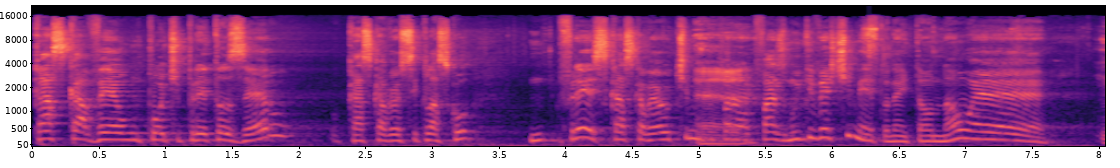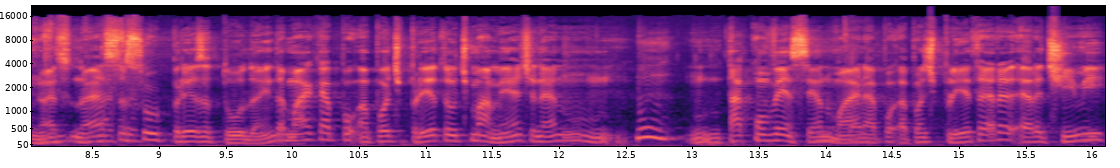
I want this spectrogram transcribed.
Cascavel 1, Ponte Preta 0. O Cascavel se classificou. Fres, Cascavel é o time É. que faz muito investimento, né? Então não é. Não é, não é essa surpresa toda. Ainda mais que a, Po- a Ponte Preta, ultimamente, né? Não, não, tá convencendo mais, né? A Po- A Ponte Preta era, era time,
